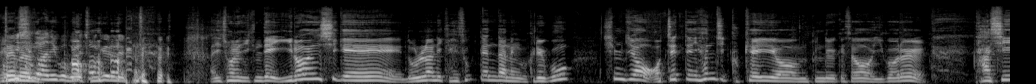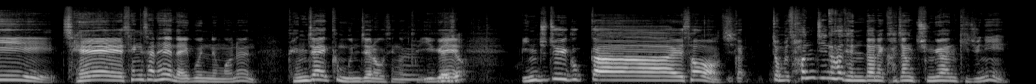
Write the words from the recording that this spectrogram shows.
MBC도 아니고 왜 전기를 내? 아니 저는 근데 이런 식의 논란이 계속된다는 거 그리고 심지어 어쨌든 현직 국회의원 분들께서 이거를 다시 재생산해내고 있는 거는 굉장히 큰 문제라고 생각해요. 이게 왜죠? 민주주의 국가에서 그러니까 좀 선진화된다는 가장 중요한 기준이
